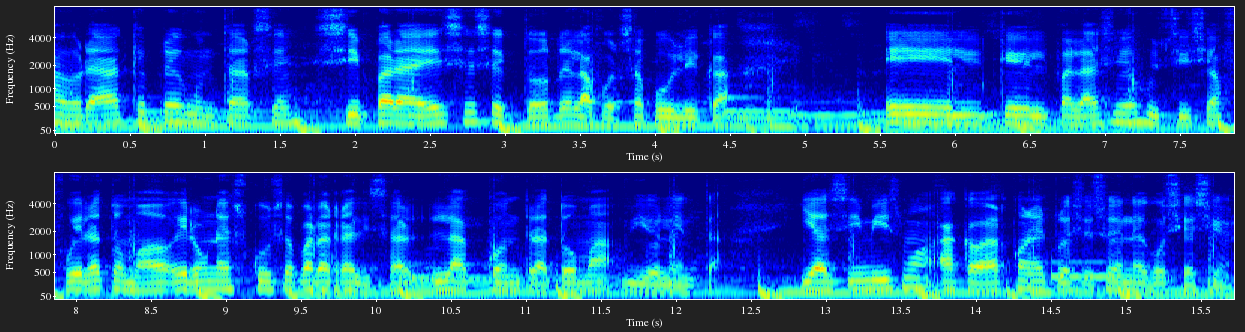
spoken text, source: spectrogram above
habrá que preguntarse si para ese sector de la fuerza pública el que el Palacio de Justicia fuera tomado era una excusa para realizar la contratoma violenta y asimismo acabar con el proceso de negociación.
